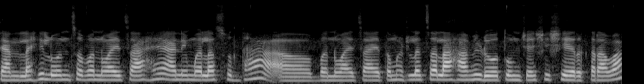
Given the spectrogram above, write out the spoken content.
त्यांनाही लोणचं बनवायचं आहे आणि मलासुद्धा बनवायचं आहे. तर म्हटलं चला हा व्हिडिओ तुमच्याशी शेअर करावा.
